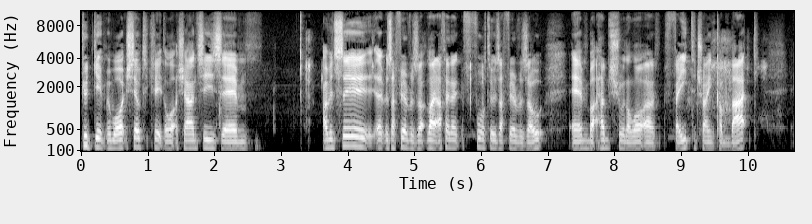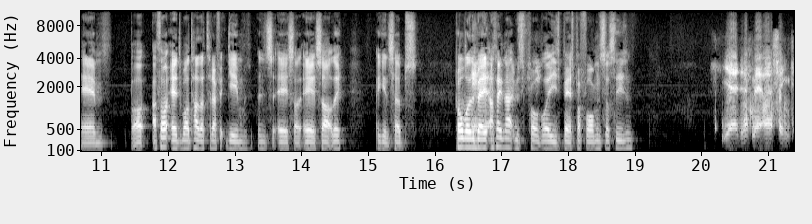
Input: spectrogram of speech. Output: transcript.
good game to watch. Celtic created a lot of chances. Um, I would say it was a fair result. Like I think four two is a fair result, um, but Hibs showed a lot of fight to try and come back. Um, but I thought Edouard had a terrific game in, uh, uh, Saturday against Hibs. Probably the yeah. best. I think that was probably his best performance this season. Yeah, definitely. I think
